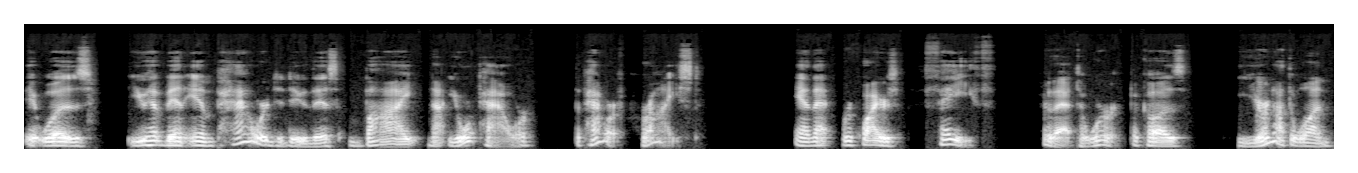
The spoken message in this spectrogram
It was, you have been empowered to do this by not your power, the power of Christ. And that requires faith for that to work because you're not the one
